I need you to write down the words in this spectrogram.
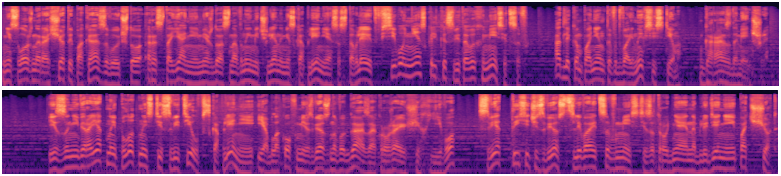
Несложные расчеты показывают, что расстояние между основными членами скопления составляет всего несколько световых месяцев, а для компонентов двойных систем гораздо меньше. Из-за невероятной плотности светил в скоплении и облаков межзвездного газа, окружающих его, Свет тысяч звезд сливается вместе, затрудняя наблюдение и подсчет.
